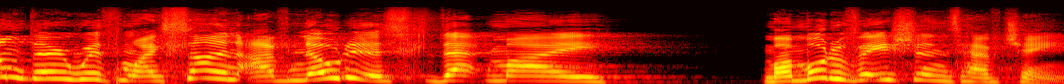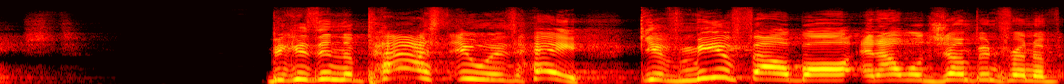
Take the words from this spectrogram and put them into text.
I'm there with my son, I've noticed that my, my motivations have changed. Because in the past, it was, hey, give me a foul ball and I will jump in front of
